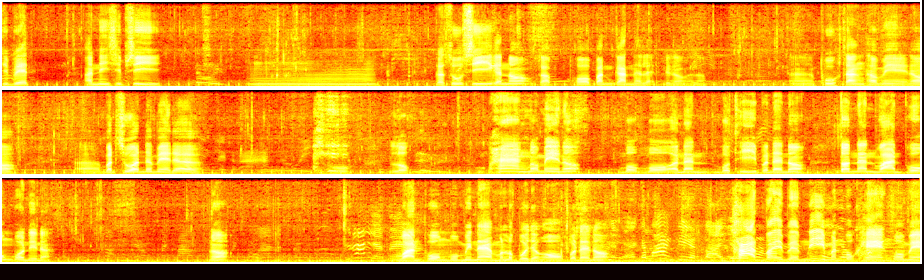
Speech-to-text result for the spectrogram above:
สิบเอ็ดอันนี้สิบสี่โดยอืมกับซูซีกันเนาะกับพอปันกันนั่นแหละพี่น้องเนาะอ่าผูกทางเท่าแม่เนาะอ่าบัดชวนเด้อแม่เด้อโอ้ลกห้างเนาะแม่เนาะบ่บ่อันนั้นบ่ที่ปานใดเนาะตอนนั้นหวานพงบ่นี่น่ะเนาะหวานพงบ่มีน้ำมันระบ่จังออกปานใดเนาะก็บ้างที่หลายคาดไว้แบบนี้มันบ่แข็งบ่แม่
